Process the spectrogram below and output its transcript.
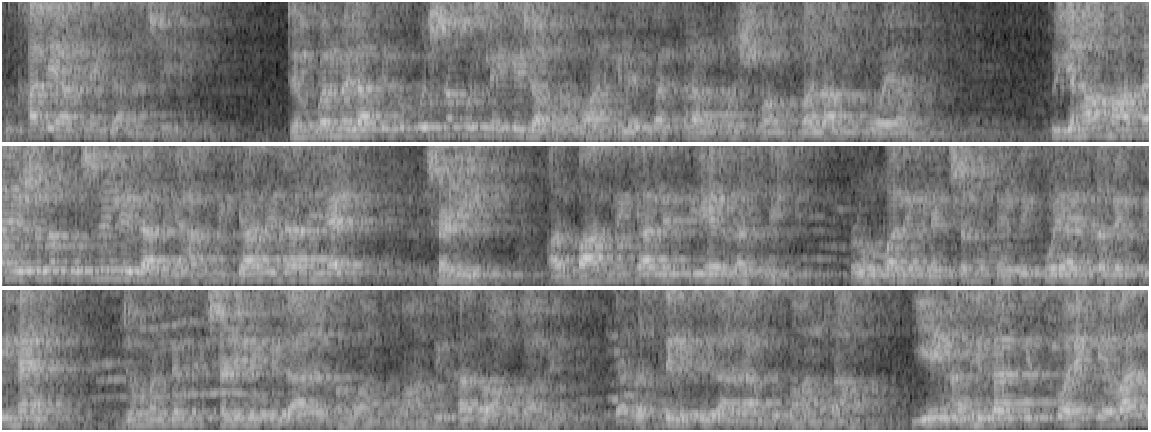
तो खाली हाथ नहीं जाना चाहिए। टेंपल में जाते हो तो कुछ ना कुछ लेके जाओ, भगवान के लिए पत्रम, पुष्पम, फलम, तोयम। तो यहाँ माता यशोदा कुछ नहीं ले जा रही है, हाथ में क्या ले जा रही है? छड़ी। और बाद में क्या लेती है? रस्सी। प्रभुपाद एक लेक्चर में कहते कोई ऐसा व्यक्ति है जो मंदिर में छड़ी लेके जा रहा है भगवान को? हाँ दिखा तो आपको अभी। क्या रस्सी लेके जा रहा है, आपको बांधता हूँ। ये अधिकार किसको है केवल?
